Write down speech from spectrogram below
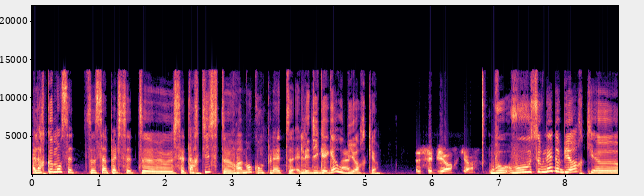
Alors comment s'appelle cette, euh, cette artiste vraiment complète Lady Gaga ou Björk? C'est Björk. vous, vous vous souvenez de Björk Euh,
